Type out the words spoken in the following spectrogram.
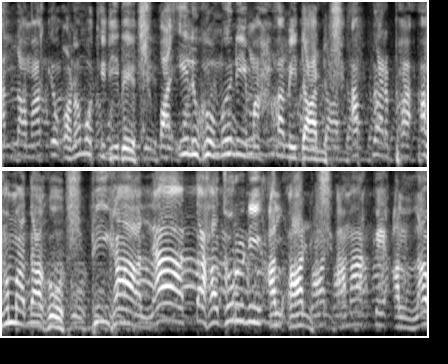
আল্লাহ আমাকে অনুমতি দিবে। বা ইলহু মুনি মাহমিদান আপনার ফা আহমাদাহু বিঘা লা তাহজুরনি আল আন আমাকে আল্লাহ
